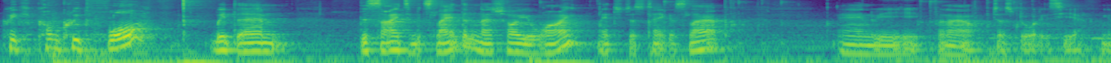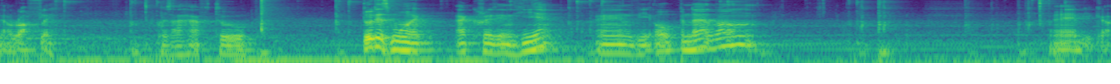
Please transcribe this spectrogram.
quick concrete floor with um, the sides a bit slanted and I'll show you why. Let's just take a slab and we, for now, just draw this here, you know, roughly. Because I have to do this more accurate in here and we open that one there we go.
